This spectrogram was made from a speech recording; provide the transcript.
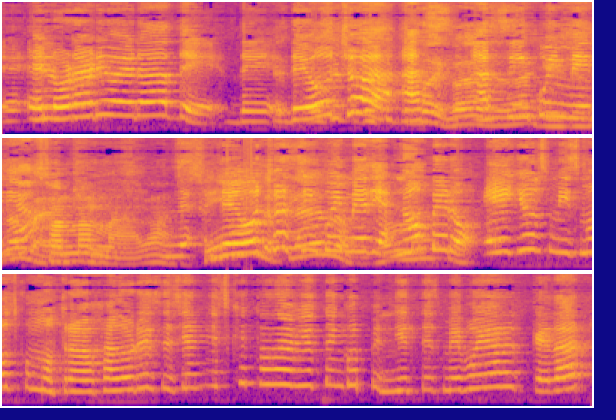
eh, el horario era de, de, de Ese- 8 a, ese tipo de a, a ¿no? 5 y media. no. Son mamadas. De, Sí, de 8 de a 5 y media. no pero ellos mismos como trabajadores decían, es que todavía tengo pendientes, me voy a quedar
